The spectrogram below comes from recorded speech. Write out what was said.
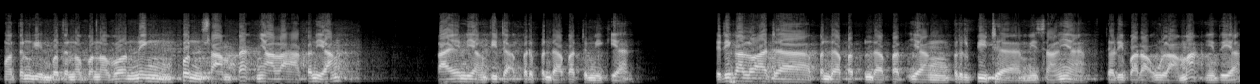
ngoten nggih mboten napa-napa ning pun sampai nyalahaken yang lain yang tidak berpendapat demikian. Jadi kalau ada pendapat-pendapat yang berbeda misalnya dari para ulama gitu ya.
